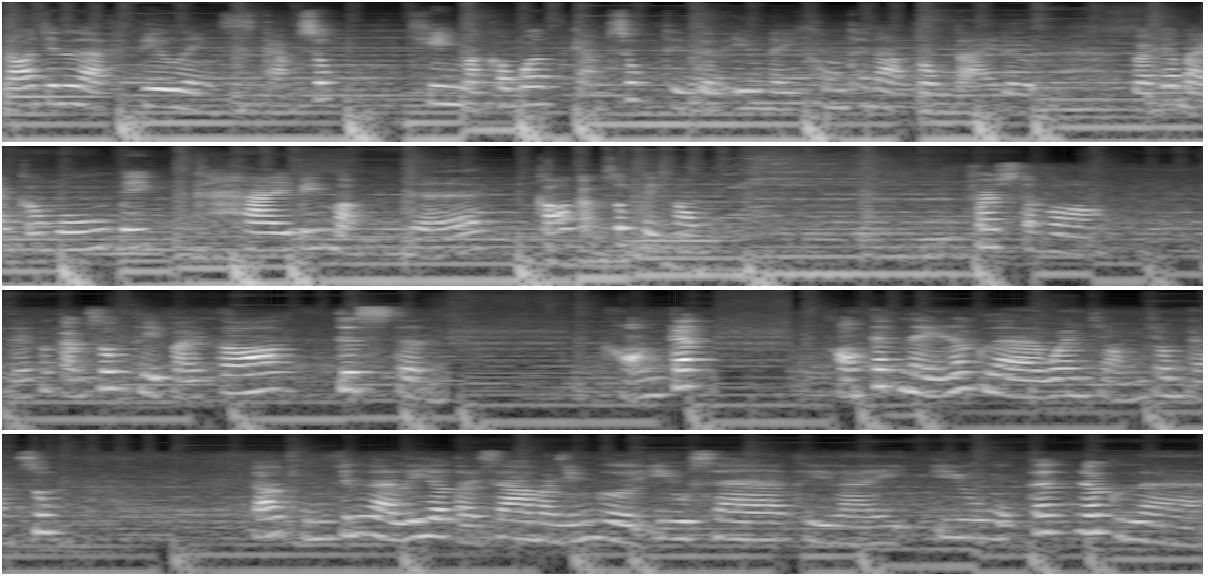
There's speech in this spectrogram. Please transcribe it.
Đó chính là feelings, cảm xúc. Khi mà không có cảm xúc thì tình yêu này không thể nào tồn tại được. Và các bạn có muốn biết hai bí mật để có cảm xúc hay không? First of all, để có cảm xúc thì phải có distance khoảng cách khoảng cách này rất là quan trọng trong cảm xúc. Đó cũng chính là lý do tại sao mà những người yêu xa thì lại yêu một cách rất là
